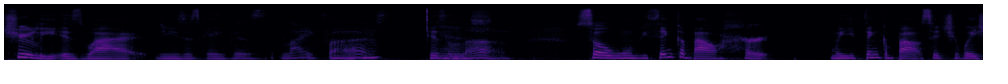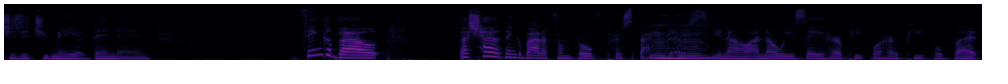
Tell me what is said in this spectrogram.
Truly is why Jesus gave his life for mm-hmm. us. His Yes. love. So when we think about hurt, when you think about situations that you may have been in, think about let's try to think about it from both perspectives. Mm-hmm. You know, I know we say hurt people hurt people, but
